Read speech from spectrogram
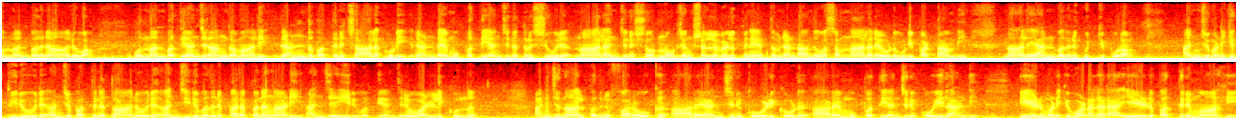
ഒന്ന് അൻപതിന് ആലുവ ഒന്ന് അൻപത്തി അഞ്ചിന് അങ്കമാലി രണ്ട് പത്തിന് ചാലക്കുടി രണ്ട് മുപ്പത്തി അഞ്ചിന് തൃശ്ശൂർ നാലഞ്ചിന് ഷൊർണൂർ ജംഗ്ഷനിൽ വെളുപ്പിനെ എത്തും രണ്ടാം ദിവസം നാലരയോടുകൂടി പട്ടാമ്പി നാല് അൻപതിന് കുറ്റിപ്പുറം അഞ്ച് മണിക്ക് തിരൂര് അഞ്ച് പത്തിന് താനൂർ അഞ്ച് ഇരുപതിന് പരപ്പനങ്ങാടി അഞ്ച് ഇരുപത്തി അഞ്ചിന് വള്ളിക്കുന്ന് അഞ്ച് നാൽപ്പതിന് ഫറോക്ക് ആറ് അഞ്ചിന് കോഴിക്കോട് ആറ് മുപ്പത്തി അഞ്ചിന് കൊയിലാണ്ടി ഏഴ് മണിക്ക് വടകര ഏഴ് പത്തിന് മാഹി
